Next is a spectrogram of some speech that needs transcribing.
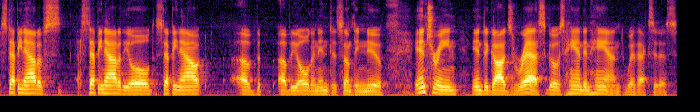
stepping, out of, stepping out of the old, stepping out of the, of the old and into something new. Entering into God's rest goes hand in hand with Exodus.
